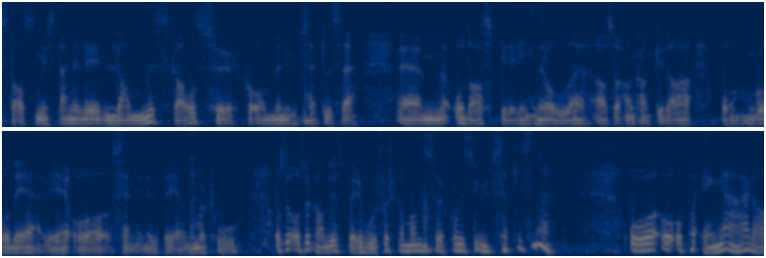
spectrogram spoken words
statsministeren eller landet skal søke om en utsettelse. Um, og da spiller det ingen rolle. Altså, han kan ikke da omgå det ved å sende inn et brev nummer to. Og så, kan du jo spørre hvorfor skal man søke om disse utsettelsene? Og, og, og Poenget er da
